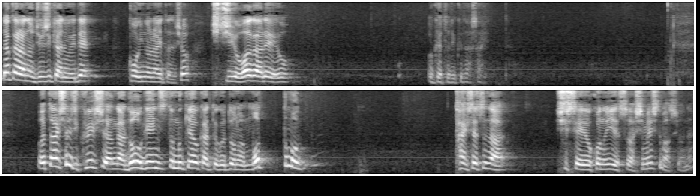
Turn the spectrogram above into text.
た。だからの十字架の上でこう祈られたでしょ。父よ我が霊を受け取りください。私たちクリスチャンがどう現実と向き合うかということの最も大切な姿勢をこのイエスは示してますよね。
